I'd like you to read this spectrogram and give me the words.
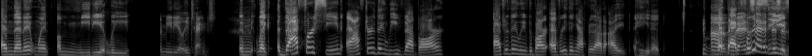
And then it went immediately Immediately tanked. im- like that first scene after they leave that bar, after they leave the bar, everything after that I hated. Um, Ben said if this is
